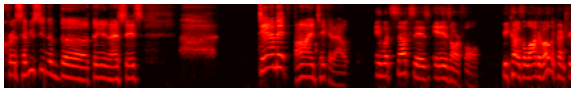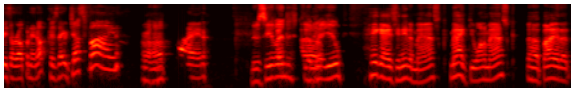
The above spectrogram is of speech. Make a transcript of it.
Chris, have you seen the the thing in the United States? Damn it! Fine, take it out. and what sucks is it is our fault because a lot of other countries are opening up because they're just fine Uh huh. fine New Zealand, Uh, looking at you. Hey guys, you need a mask? Mag, do you want a mask? Uh, buy it at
